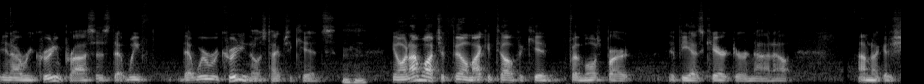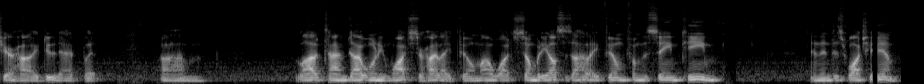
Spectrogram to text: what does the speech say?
in our recruiting process that we that we're recruiting those types of kids. Mm-hmm. You know, when I watch a film, I can tell if a kid, for the most part, if he has character or not. I'll, I'm not going to share how I do that, but um, a lot of times I won't even watch their highlight film. I'll watch somebody else's highlight film from the same team, and then just watch him.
